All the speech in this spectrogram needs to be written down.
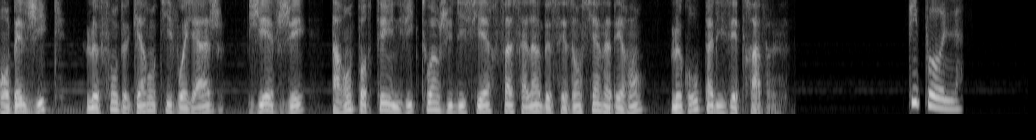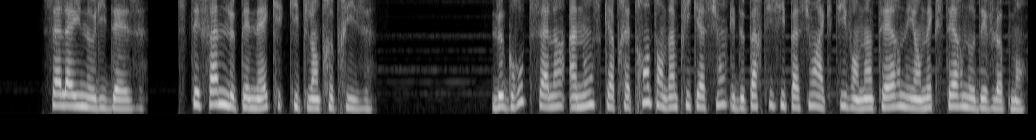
En Belgique, le fonds de garantie voyage, GFG, a remporté une victoire judiciaire face à l'un de ses anciens adhérents, le groupe Alizé Travel. People. Salah Holidays. Stéphane Le Pennec quitte l'entreprise le groupe Salin annonce qu'après 30 ans d'implication et de participation active en interne et en externe au développement,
